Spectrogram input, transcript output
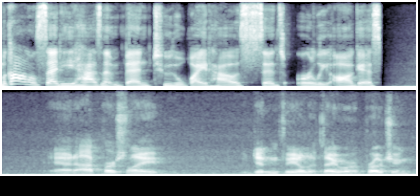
McConnell said he hasn't been to the White House since early August. And I personally didn't feel that they were approaching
